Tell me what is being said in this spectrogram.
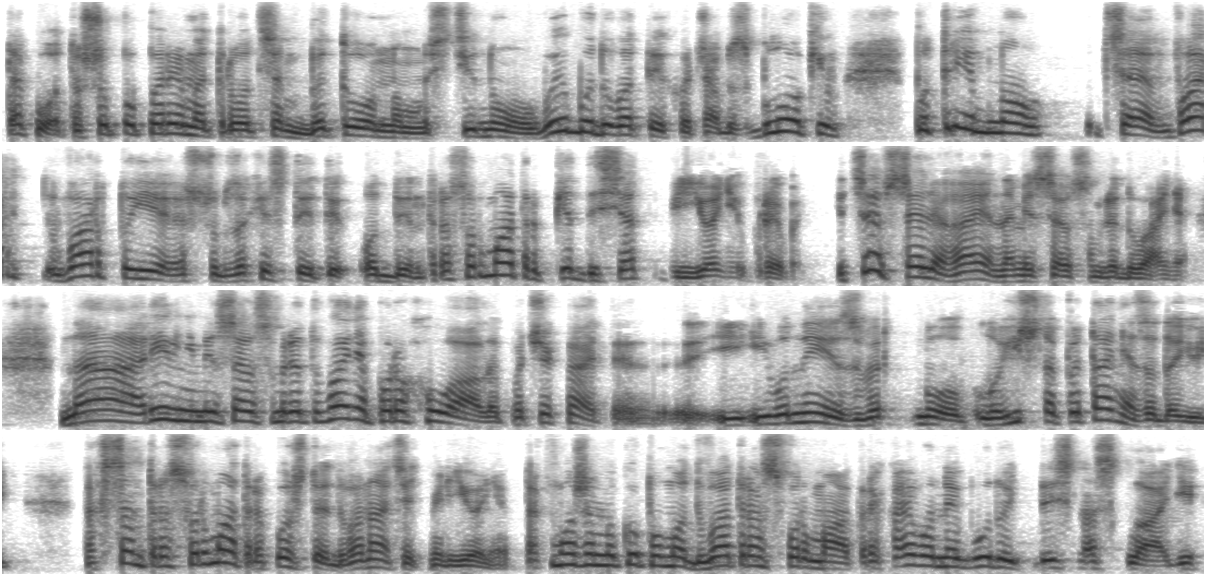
Так от, то щоб по периметру цим бетонному стіну вибудувати, хоча б з блоків, потрібно це вар, вартує, щоб захистити один трансформатор 50 мільйонів гривень, і це все лягає на місцеве самоврядування. На рівні місцевого самоврядування порахували. Почекайте, і, і вони звер... ну, логічне питання задають. Так сам трансформатор коштує 12 мільйонів. Так може ми купимо два трансформатори, хай вони будуть десь на складі.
